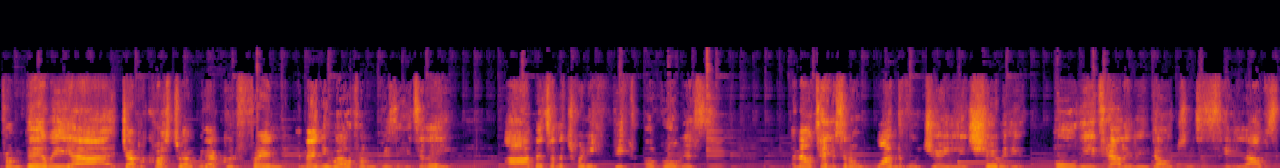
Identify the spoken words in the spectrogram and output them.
From there, we uh, jump across to it with our good friend Emmanuel from Visit Italy. Um, that's on the 25th of August. And they'll take us on a wonderful journey and share with you all the Italian indulgences he loves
